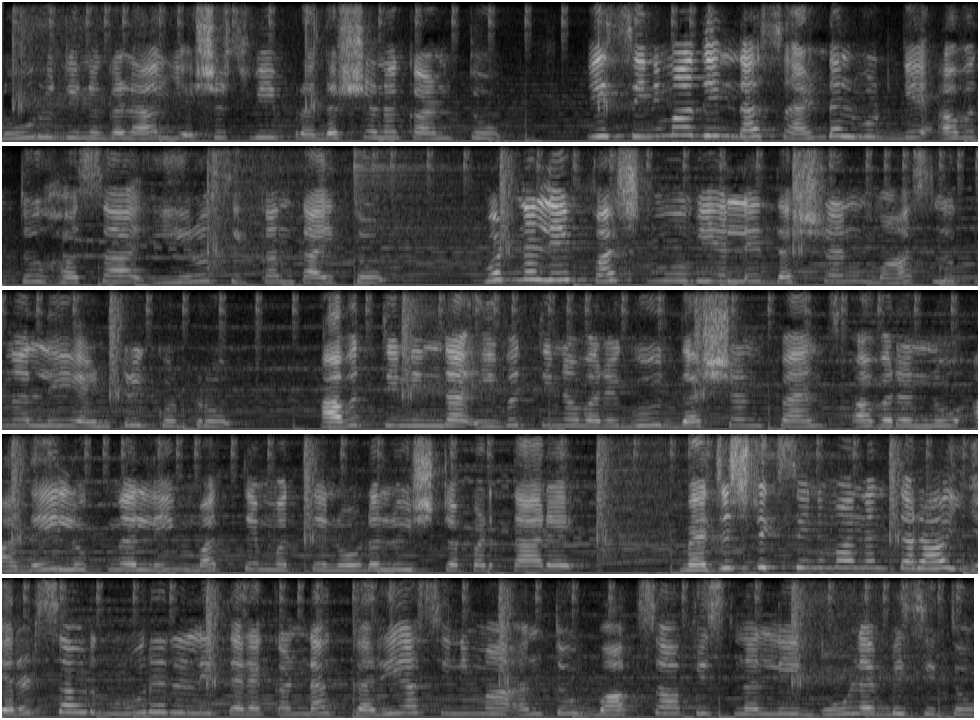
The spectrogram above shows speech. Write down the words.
ನೂರು ದಿನಗಳ ಯಶಸ್ವಿ ಪ್ರದರ್ಶನ ಕಾಣ್ತು. ಈ ಸಿನಿಮಾದಿಂದ ಸ್ಯಾಂಡಲ್ವುಡ್ಗೆ ಅವತ್ತು ಹೊಸ ಹೀರೋ ಸಿಕ್ಕಂತಾಯ್ತು. ಒಟ್ನಲ್ಲಿ ಫಸ್ಟ್ ಮೂವಿಯಲ್ಲೇ ದರ್ಶನ್ ಮಾಸ್ ಲುಕ್ನಲ್ಲಿ ಎಂಟ್ರಿ ಕೊಟ್ಟರು ಅವತ್ತಿನಿಂದ ಇವತ್ತಿನವರೆಗೂ ದರ್ಶನ್ ಫ್ಯಾನ್ಸ್ ಅವರನ್ನು ಅದೇ ಲುಕ್ನಲ್ಲಿ ಮತ್ತೆ ಮತ್ತೆ ನೋಡಲು ಇಷ್ಟಪಡ್ತಾರೆ. ಮೆಜೆಸ್ಟಿಕ್ ಸಿನಿಮಾ ನಂತರ ಎರಡ್ ಸಾವಿರದ ಮೂರರಲ್ಲಿ ತೆರೆಕಂಡ ಕರಿಯಾ ಸಿನಿಮಾ ಅಂತೂ ಬಾಕ್ಸ್ ಆಫೀಸ್ನಲ್ಲಿ ಧೂಳೆಬ್ಬಿಸಿತು.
